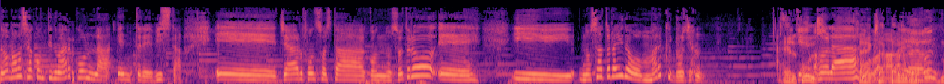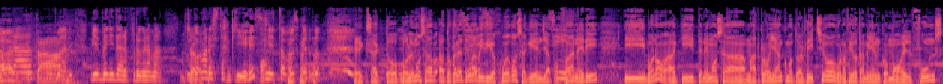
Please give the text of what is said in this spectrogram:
Bueno, vamos a continuar con la entrevista. Eh, ya Alfonso está con nosotros eh, y nos ha traído Marc Royan. Así El que, Funs. hola. Exactamente. Hola, Funs, hola, ¿qué tal? Marc. Bienvenida al programa. Tu Muchas cámara gracias. está aquí, ¿eh? Si está buscando. Exacto. Volvemos a, a tocar el tema es. videojuegos aquí en Japofan, Sí. Eri. Y bueno, aquí tenemos a Mark Royan, como tú has dicho, conocido también como el FUNS,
